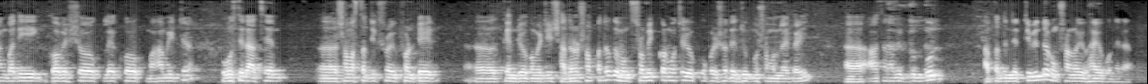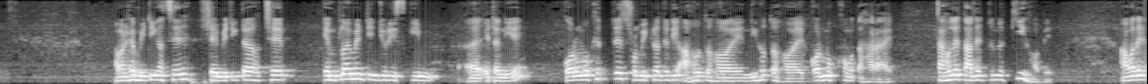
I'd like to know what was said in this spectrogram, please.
সাংবাদিক গবেষক লেখক মাহামির্জা উপস্থিত আছেন সমাজতান্ত্রিক শ্রমিক ফ্রন্টের কেন্দ্রীয় কমিটির সাধারণ সম্পাদক এবং শ্রমিক কর্মচারী ঐক্য পরিষদের যুগ্ম সমন্বয়কারী আহ, আহসান হাবিব বুলবুল আপনাদের নেতৃবৃন্দ এবং সংগ্রামী ভাই বোনেরা। আমার একটা মিটিং আছে সেই মিটিংটা হচ্ছে এমপ্লয়মেন্ট ইনজুরি স্কিম এটা নিয়ে। কর্মক্ষেত্রে শ্রমিকরা যদি আহত হয় নিহত হয় কর্মক্ষমতা হারায় তাহলে তাদের জন্য কি হবে? আমাদের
